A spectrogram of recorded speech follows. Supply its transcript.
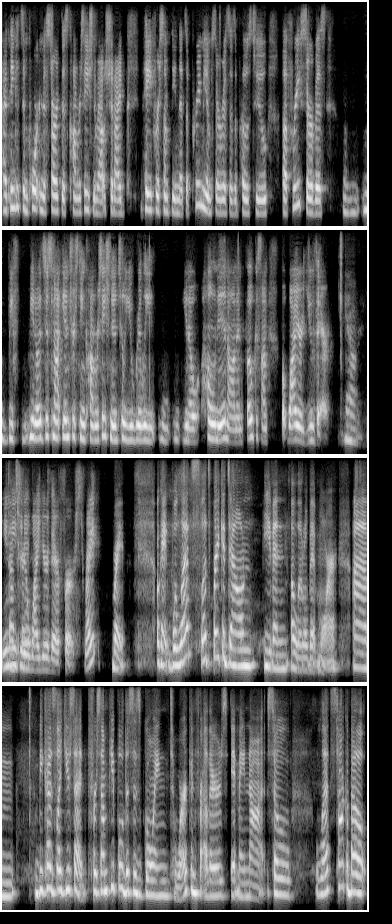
I think it's important to start this conversation about should I pay for something that's a premium service as opposed to a free service? Be, you know, it's just not interesting conversation until you really, you know, hone in on and focus on. But why are you there? Yeah, you need to know why you're there first, right? Right. Okay. Well, let's let's break it down even a little bit more. Um, because like you said for some people this is going to work and for others it may not. So let's talk about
